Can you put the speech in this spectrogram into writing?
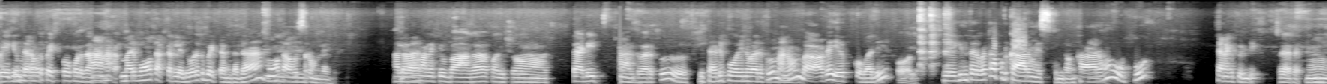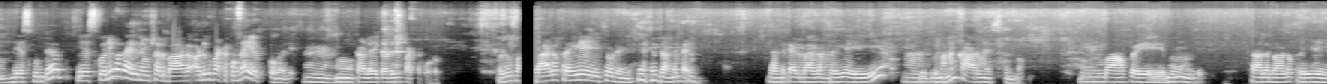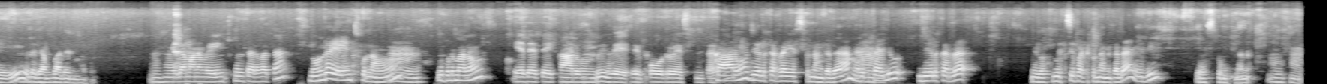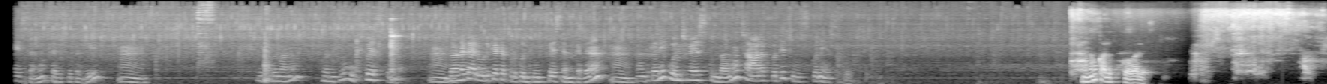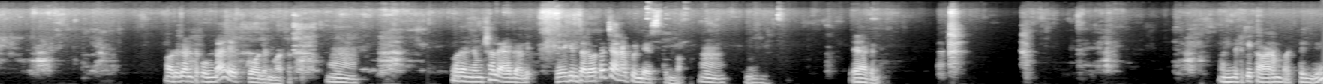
వేగిన తర్వాత పెట్టుకోకూడదు మరి మూత అక్కర్లేదు ఉడకబెట్టాం కదా మూత అవసరం లేదు. అలా మనకి బాగా కొంచెం తడి వరకు ఈ తడి పోయిన వరకు మనం బాగా వేపుకోవాలి వేగిన తర్వాత అప్పుడు కారం వేసుకుందాం. కారం ఉప్పు శనగపిండి. సరే. వేసుకుంటే వేసుకొని ఒక ఐదు నిమిషాలు బాగా అడుగు పట్టకుండా వేపుకోవాలి. కళాయికి అడుగు పట్టకూడదు. అడుగు బాగా ఫ్రై అయ్యాయి చూడండి. దొండకాయ దొండకాయలు బాగా ఫ్రై అయ్యాయి. ఇప్పుడు మనం కారం వేసుకుందాం. బాగా ఫ్రై బాగుంది. చాలా బాగా ఫ్రై అయ్యాయి. ఇలా అవ్వాలన్నమాట ఇలా మనం వేయించుకున్న తర్వాత నూనెలో వేయించుకున్నాము. ఇప్పుడు మనం ఏదైతే కారం ఉందో ఇది పౌడర్ వేసుకుంటారు? కారం జీలకర్ర వేసుకున్నాం కదా మిరపకాయలు జీలకర్ర ఇదిగో మిక్సీ పట్టుకున్నాను కదా ఇది వేసుకుంటున్నాను. వేస్తాను సరిపోతుంది. ఇప్పుడు మనం కొంచెం ఉప్పు వేసుకుందాం. దొండకాయలు ఉడికేటప్పుడు కొంచెం ఉప్పు వేసాను కదా అందుకని కొంచెం వేసుకుందాము చాలకపోతే చూసుకొని వేసుకోవచ్చు. మనం కలుపుకోవాలి. అడుగంటకుండా ఓ రెండు నిమిషాలు వేగాలి వేగిన తర్వాత శనగపిండి వేసుకుందాం. వేగని అన్నిటికీ కారం పట్టింది.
